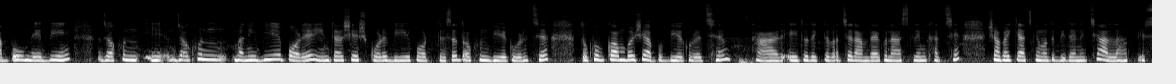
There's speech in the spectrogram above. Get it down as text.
আব্বু মেবি যখন যখন মানে বিয়ে পড়ে ইন্টার শেষ করে বিয়ে পড়তেছে, তখন বিয়ে করেছে। তো খুব কম বয়সে আপু বিয়ে করেছে। আর এই তো দেখতে পাচ্ছেন, আমরা এখন আইসক্রিম খাচ্ছি। সবাইকে আজকের মতো বিদায় নিচ্ছি, আল্লাহ হাফিজ।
